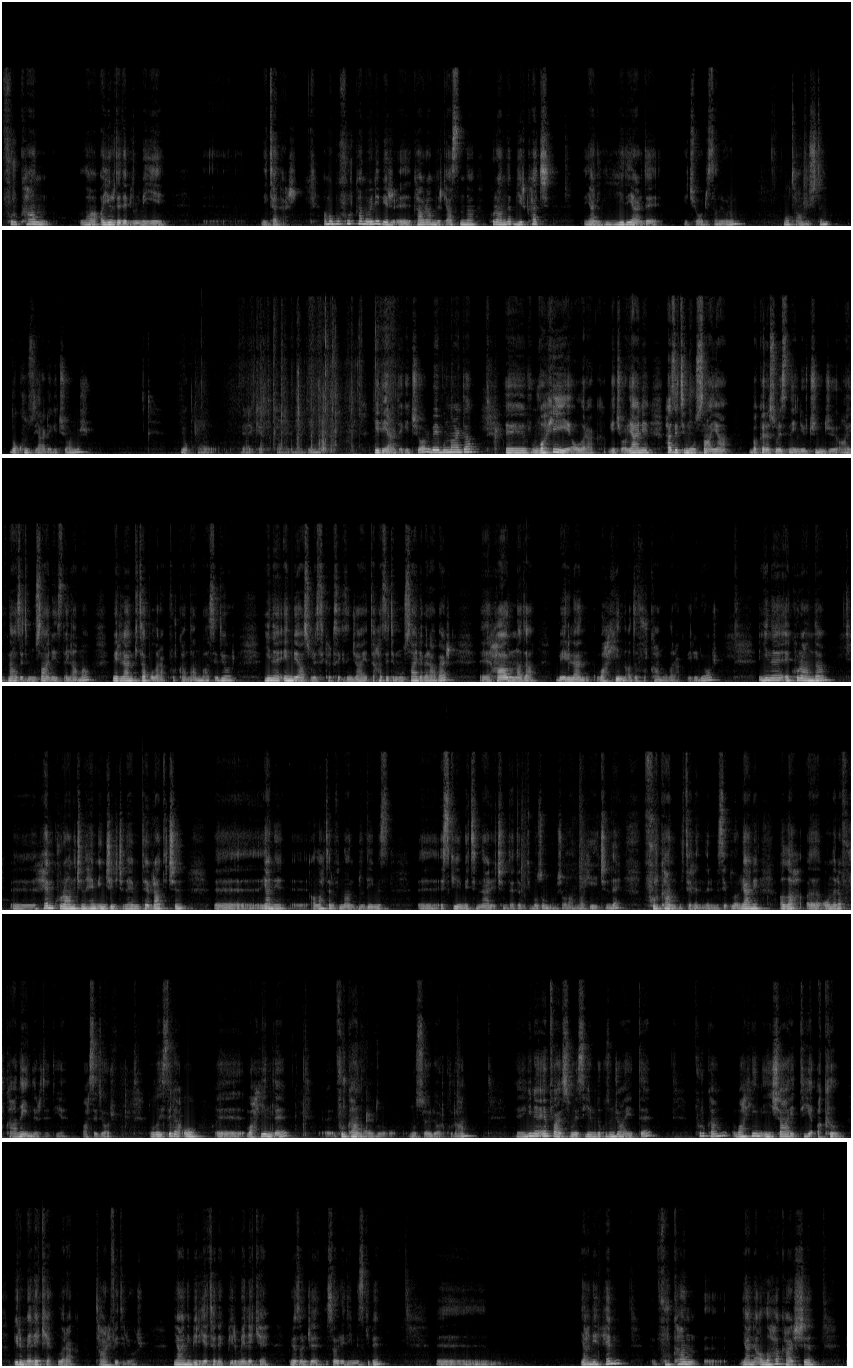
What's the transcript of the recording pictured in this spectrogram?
Furkan'la ayırt edebilmeyi e, niteler. Ama bu Furkan öyle bir e, kavramdır ki aslında Kur'an'da birkaç yani yedi yerde geçiyordu sanıyorum. Not almıştım. Dokuz yerde geçiyormuş. Yok o bereket kavramı. Yedi yerde geçiyor ve bunlarda e, vahiy olarak geçiyor. Yani Hz. Musa'ya Bakara suresinin 53. ayetinde Hz. Musa aleyhisselama verilen kitap olarak Furkan'dan bahsediyor. Yine Enbiya suresi 48. ayette Hz. Musa ile beraber e, Harun'a da verilen vahyin adı Furkan olarak veriliyor. Yine e, Kur'an'da e, hem Kur'an için hem İncil için hem Tevrat için e, yani e, Allah tarafından bildiğimiz e, eski metinler içinde tabii ki bozulmamış olan vahiy içinde Furkan nitelenlerimiz yapılıyor. Yani Allah e, onlara Furkan'ı indirdi diye bahsediyor. Dolayısıyla o e, vahyin de e, Furkan olduğunu söylüyor Kur'an. E, yine Enfal suresi 29. ayette Furkan vahyin inşa ettiği akıl, bir meleke olarak tarif ediliyor. Yani bir yetenek, bir meleke. Biraz önce söylediğimiz gibi e, yani hem Furkan e, yani Allah'a karşı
